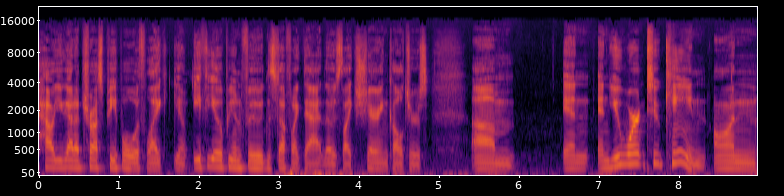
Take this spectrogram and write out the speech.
how you got to trust people with like you know Ethiopian food and stuff like that. Those like sharing cultures, um, and and you weren't too keen on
